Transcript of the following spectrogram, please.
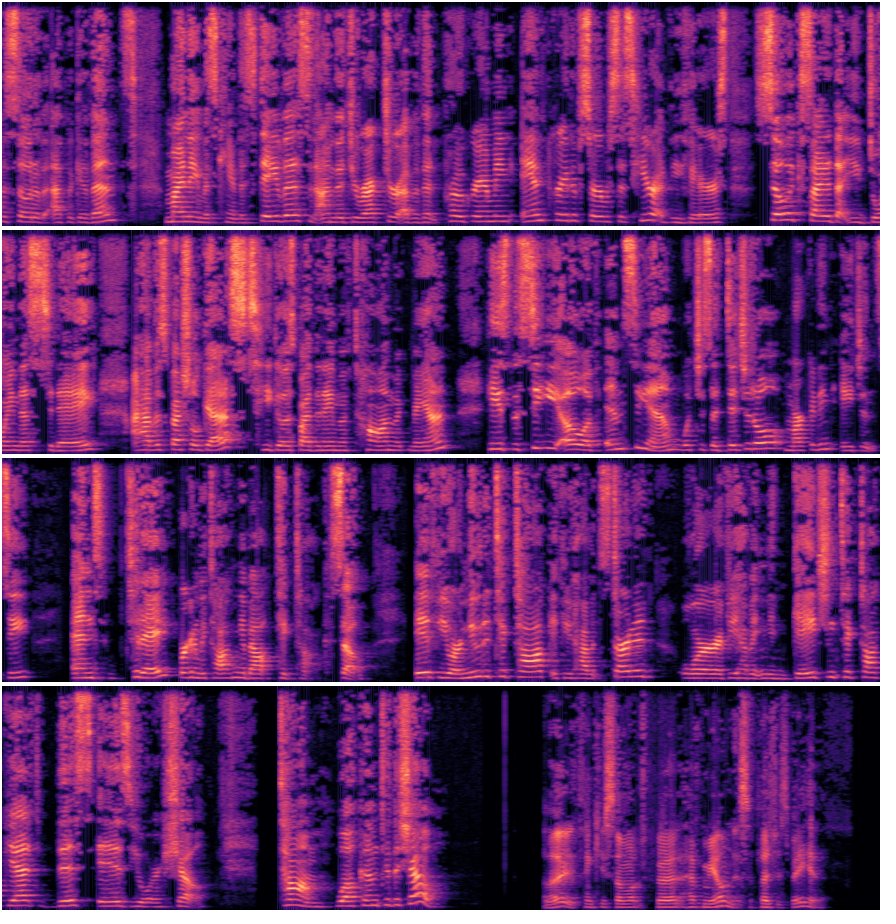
episode of Epic Events. My name is Candace Davis, and I'm the Director of Event Programming and Creative Services here at vFairs. So excited that you joined us today. I have a special guest. He goes by the name of Tom McMahon. He's the CEO of MCM, which is a digital marketing agency. And today we're going to be talking about TikTok. So if you are new to TikTok, if you haven't started, or if you haven't engaged in TikTok yet, this is your show. Tom, welcome to the show. Hello, thank you so much for having me on. It's a pleasure to be here.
